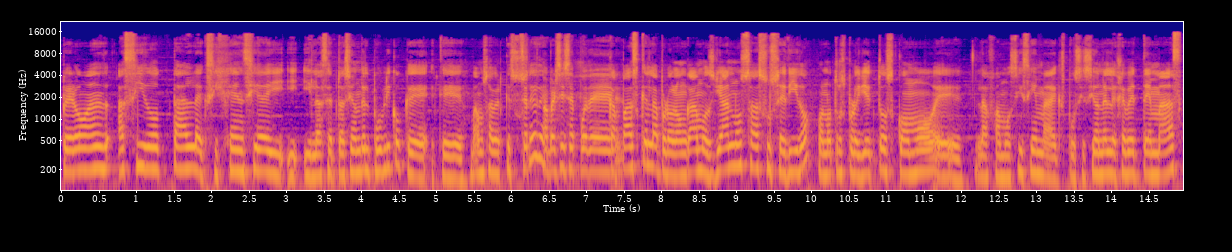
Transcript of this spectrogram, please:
pero ha sido tal la exigencia y, la aceptación del público que, vamos a ver qué sucede. A ver si se puede... Capaz que la prolongamos. Ya nos ha sucedido con otros proyectos como eh, la famosísima exposición LGBT más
